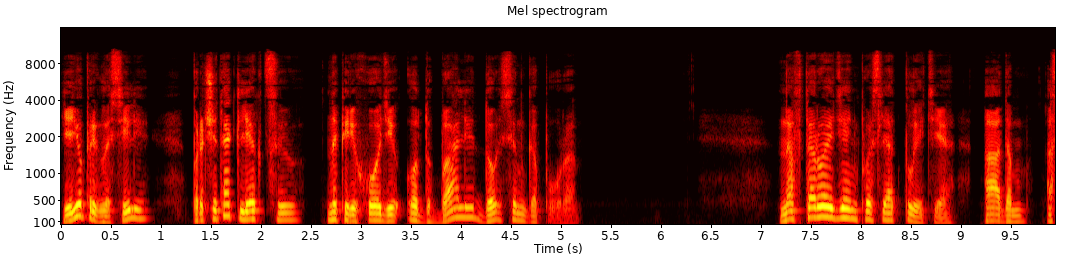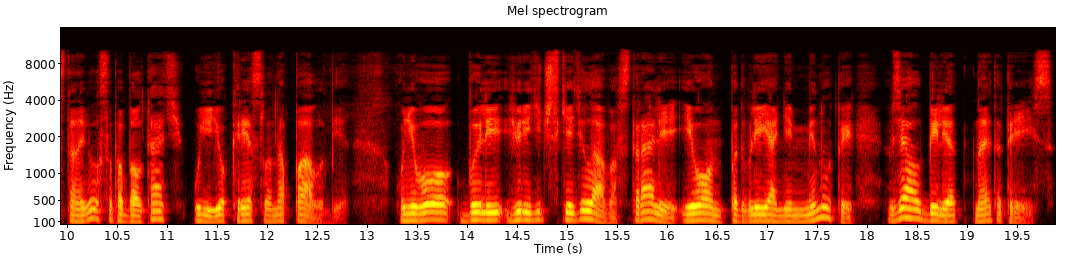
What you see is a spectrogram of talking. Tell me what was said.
ее пригласили прочитать лекцию на переходе от Бали до Сингапура. На второй день после отплытия Адам остановился поболтать у ее кресла на палубе. У него были юридические дела в Австралии, и он под влиянием минуты взял билет на этот рейс.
